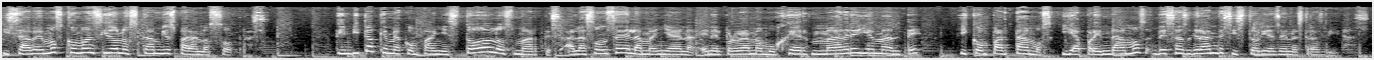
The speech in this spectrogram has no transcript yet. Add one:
y sabemos cómo han sido los cambios para nosotras. Te invito a que me acompañes todos los martes a las 11 de la mañana en el programa Mujer, Madre y Amante y compartamos y aprendamos de esas grandes historias de nuestras vidas.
